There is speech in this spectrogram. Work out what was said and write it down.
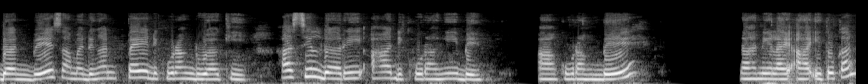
dan B sama dengan P dikurang 2Q. Hasil dari A dikurangi B. A kurang B. Nah, nilai A itu kan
